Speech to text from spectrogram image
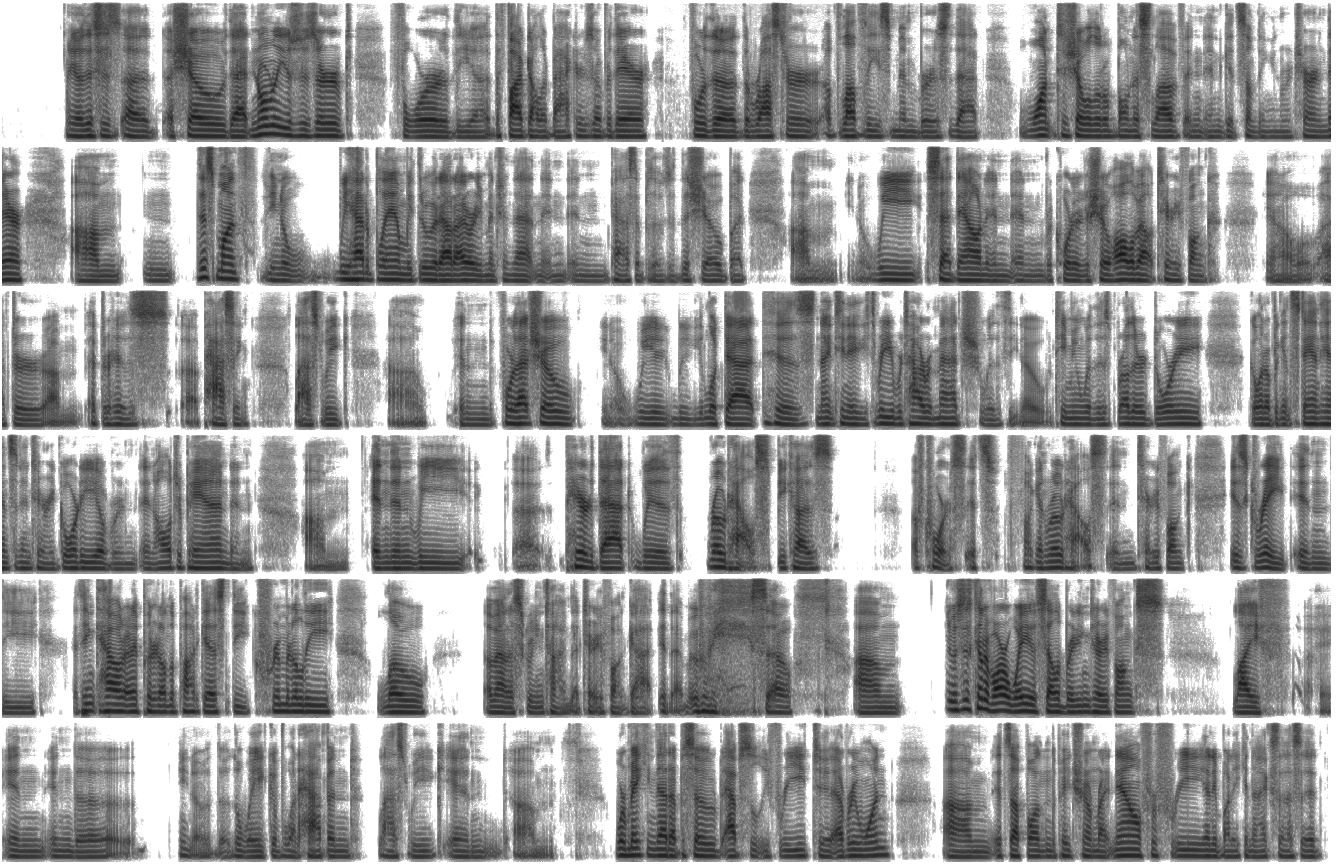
you know, this is a, a, show that normally is reserved for the uh, the five dollar backers over there for the the roster of lovelies members that want to show a little bonus love and, and get something in return there. Um, this month, you know, we had a plan. We threw it out. I already mentioned that in, in, in past episodes of this show, but um, you know, we sat down and, and recorded a show all about Terry Funk. You know, after um, after his uh, passing last week, uh, and for that show, you know, we we looked at his 1983 retirement match with you know teaming with his brother Dory, going up against Stan Hansen and Terry Gordy over in, in All Japan, and um, and then we uh, paired that with Roadhouse because, of course, it's fucking Roadhouse, and Terry Funk is great in the. I think how did I put it on the podcast? The criminally low amount of screen time that Terry Funk got in that movie. so, um, it was just kind of our way of celebrating Terry Funk's life uh, in in the you know the the wake of what happened last week, and um, we're making that episode absolutely free to everyone. Um, it's up on the Patreon right now for free. Anybody can access it.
